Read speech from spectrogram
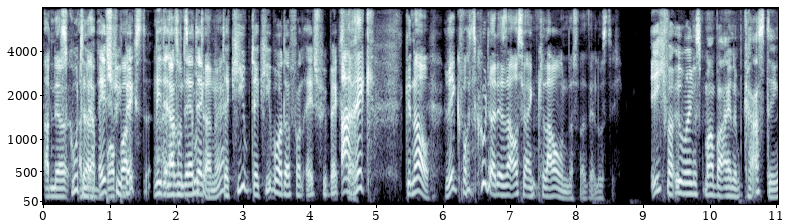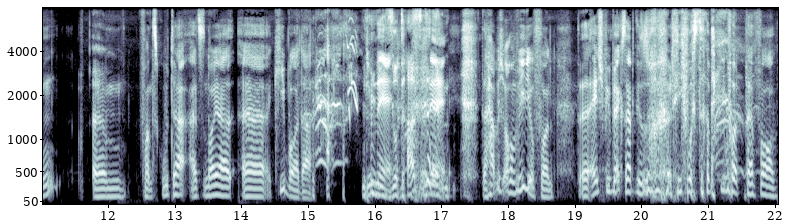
an der Scooter, an der HP Bobber- Baxter. Nee, der, also von der, Scooter, der, ne? der, Key, der Keyboarder von HP Baxter. Ah, Rick. Genau. Rick von Scooter, der sah aus wie ein Clown. Das war sehr lustig. Ich war übrigens mal bei einem Casting ähm, von Scooter als neuer äh, Keyboarder. Nee. So das denn? da habe ich auch ein Video von. Der HP Baxter hat und ich musste am Keyboard performen.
